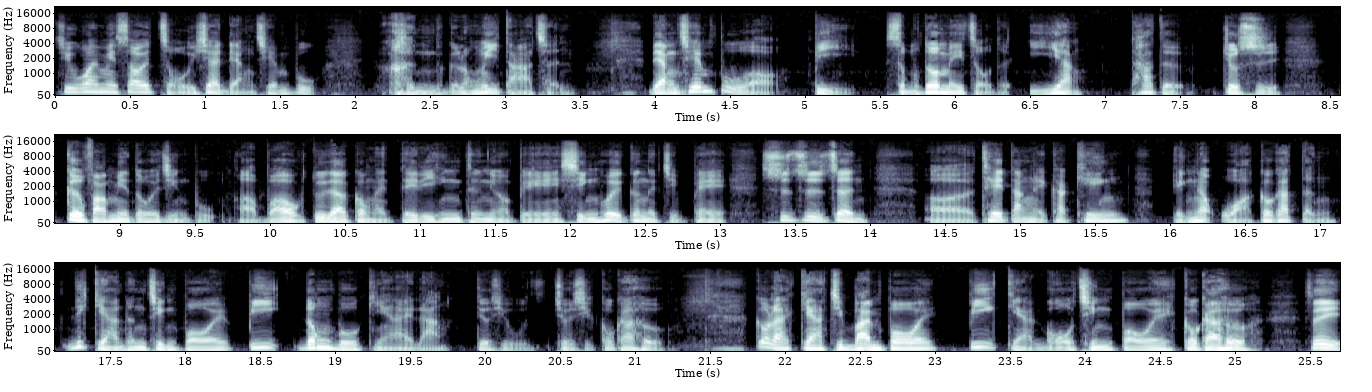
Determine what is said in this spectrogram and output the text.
去外面稍微走一下两千步，很容易达成。两千步哦，比什么都没走的一样，它的就是各方面都会进步啊，包括都要讲的第二型糖尿病、心血管的疾病、失智症，呃，体重会较轻。会较活更较长，你行两千步的比拢无行的人，就是有就是更较好。过来行一万步的比行五千步的更较好，所以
